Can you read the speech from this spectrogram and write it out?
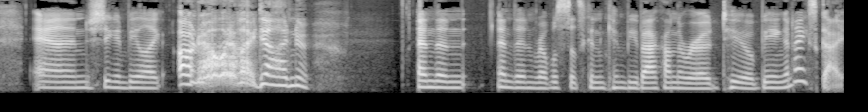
and she can be like, "Oh no, what have I done?" And then and then Rebel Rumpelstiltskin can be back on the road too, being a nice guy.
